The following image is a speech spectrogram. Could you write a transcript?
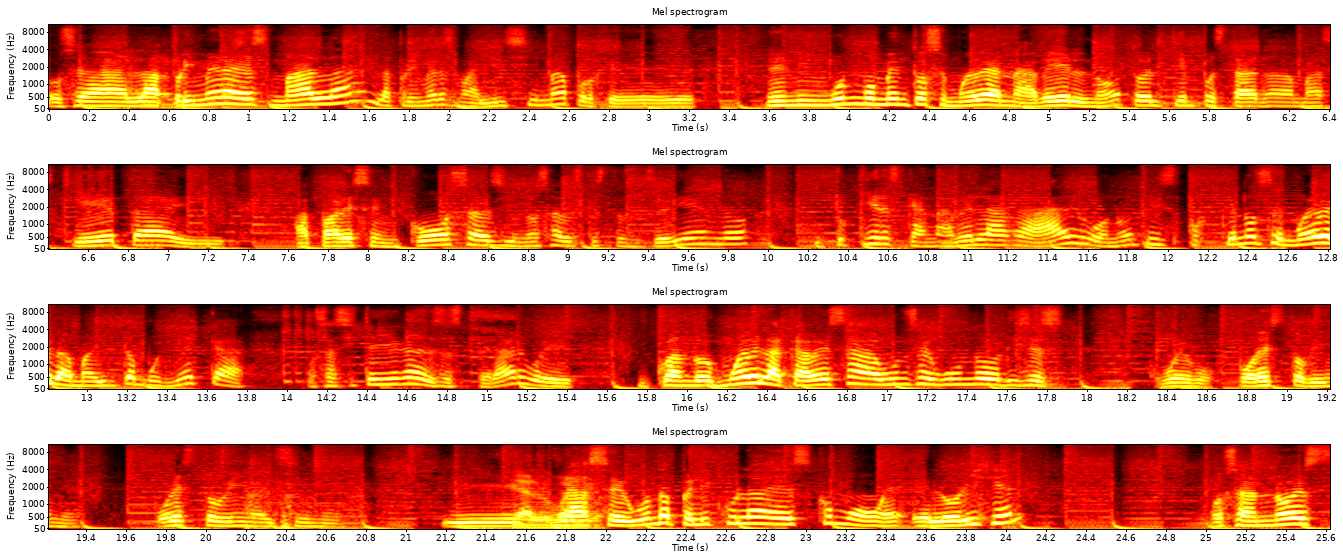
O sea, la primera es mala, la primera es malísima porque en ningún momento se mueve Anabel, ¿no? Todo el tiempo está nada más quieta y aparecen cosas y no sabes qué está sucediendo. Y tú quieres que Anabel haga algo, ¿no? Te dices, ¿por qué no se mueve la maldita muñeca? O sea, sí te llega a desesperar, güey. Y cuando mueve la cabeza un segundo dices, huevo, por esto vine, por esto vine al cine. Y la segunda película es como el origen. O sea, no es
